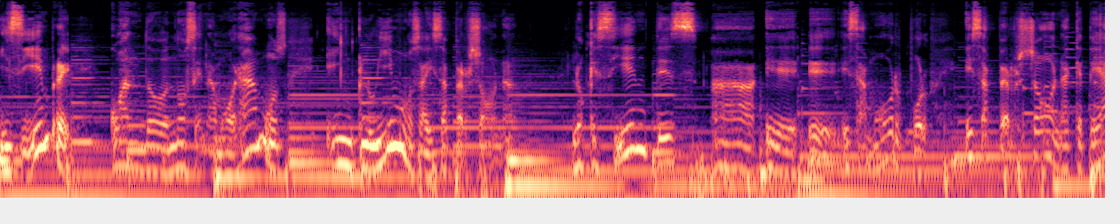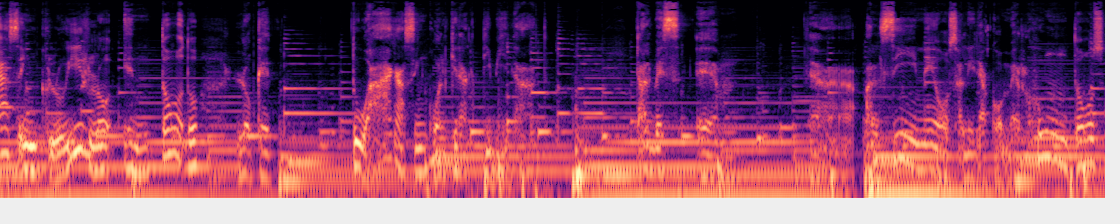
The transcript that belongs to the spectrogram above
Y siempre cuando nos enamoramos e incluimos a esa persona, lo que sientes ah, eh, eh, es amor por esa persona que te hace incluirlo en todo lo que tú hagas en cualquier actividad. Tal vez al cine o salir a comer juntos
